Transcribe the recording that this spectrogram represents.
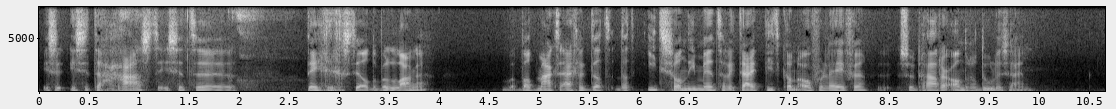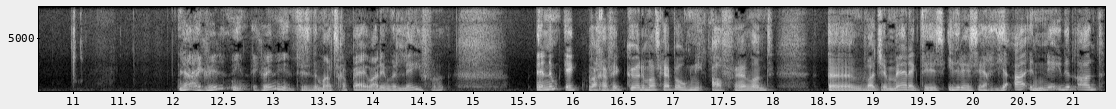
Is het, is het de haast? Is het eh, tegengestelde belangen? Wa- Wat maakt eigenlijk dat, dat iets van die mentaliteit niet kan overleven zodra er andere doelen zijn? Ja, ik weet het niet. Ik weet het niet. Het is de maatschappij waarin we leven. En ik, wacht even, ik keur de maatschappij ook niet af. Hè, want eh, wat je merkt is, iedereen zegt ja, in Nederland,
